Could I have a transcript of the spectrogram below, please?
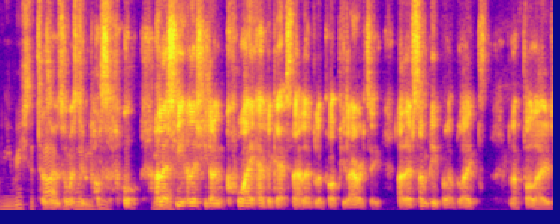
When you reach the top, it's like, almost impossible Yeah. unless you unless you don't quite ever get to that level of popularity. Like there's some people I've liked and I've followed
